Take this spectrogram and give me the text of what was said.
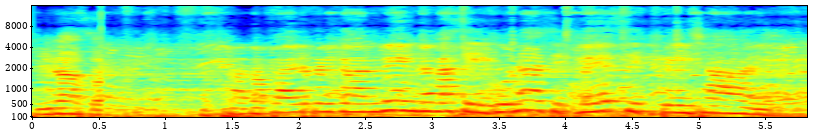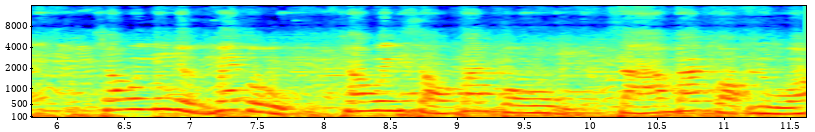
ที่น่าสนค่ะต่อไปจะเป็นการวิ่งนะคะ4คูณ50 เมตร 10 ปีชาย ช่องวิ่งที่ 1 แม่ตูบช่องวิ่งที่ 2 บ้านโป่ง 3บ้านเกาะหลวง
